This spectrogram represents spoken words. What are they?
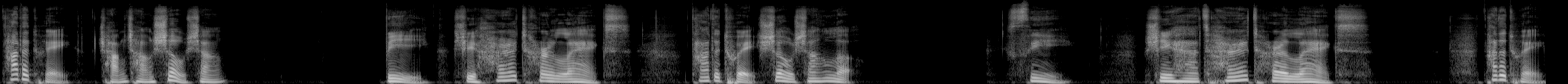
她的腿常常受伤。B，She hurt her legs，她的腿受伤了。C. She had hurt her legs. 她的腿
